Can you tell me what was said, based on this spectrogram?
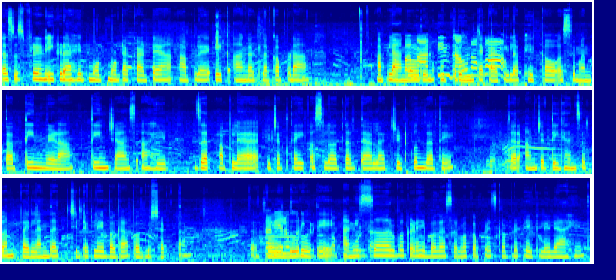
तसंच फ्रेंड इकडे आहेत मोठमोठ्या काट्या आपल्या एक अंगातला कपडा. आपल्या अंगावरून उतरून त्या काठीला फेकावं असे म्हणतात. तीन वेळा तीन चान्स आहेत. जर आपल्या याच्यात काही असलं तर त्याला चिटकून जाते. तर आमच्या तिघांचं पण पहिल्यांदाच चिटकले बघा बघू शकता. तर थोडे दूर होते आणि सर्वकडे हे बघा सर्व कपडेच कपडे फेकलेले आहेत.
